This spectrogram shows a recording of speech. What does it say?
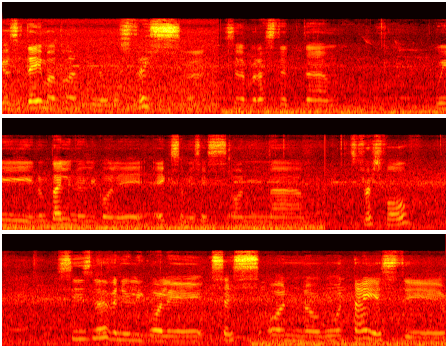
kas see teema tulebki nagu stress, sellepärast et äh, kui nagu Tallinna Ülikooli eksamisess on äh, stressful siis Lööveni ülikooli sess on nagu täiesti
